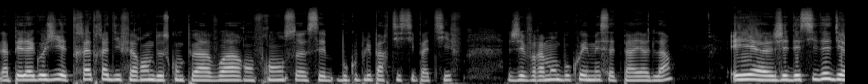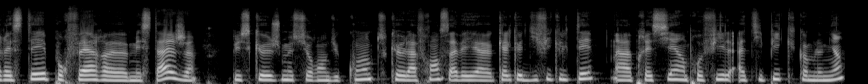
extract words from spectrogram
la, pédagogie est très très différente de ce qu'on peut avoir en France. C'est beaucoup plus participatif. J'ai vraiment beaucoup aimé cette période-là. Et euh, j'ai décidé d'y rester pour faire euh, mes stages puisque je me suis rendu compte que la France avait euh, quelques difficultés à apprécier un profil atypique comme le mien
